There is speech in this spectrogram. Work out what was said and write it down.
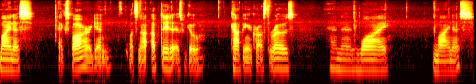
minus x bar. Again, let's not update it as we go copying across the rows. And then y minus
